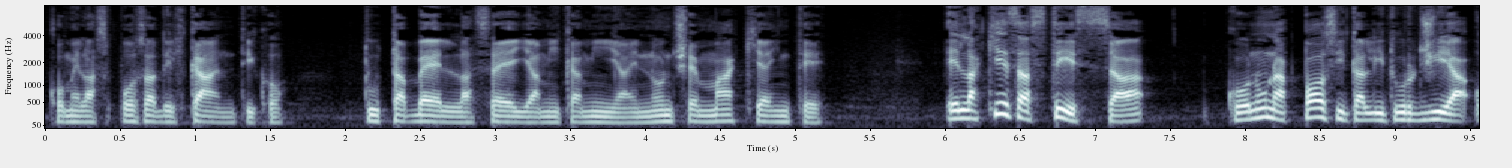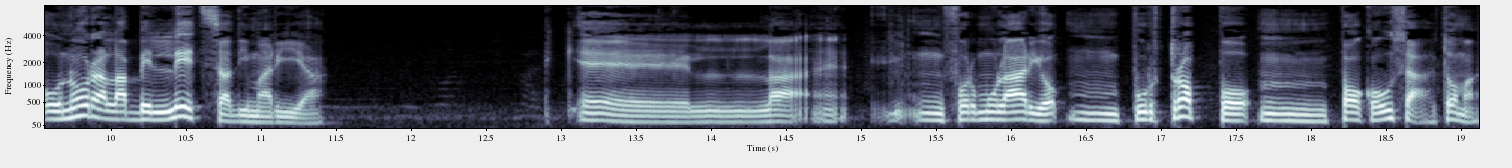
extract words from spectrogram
come la sposa del cantico tutta bella sei, amica mia, e non c'è macchia in te. E la Chiesa stessa, con un'apposita liturgia, onora la bellezza di Maria. È la, un formulario mh, mm, purtroppo mh, mm, poco usato, ma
